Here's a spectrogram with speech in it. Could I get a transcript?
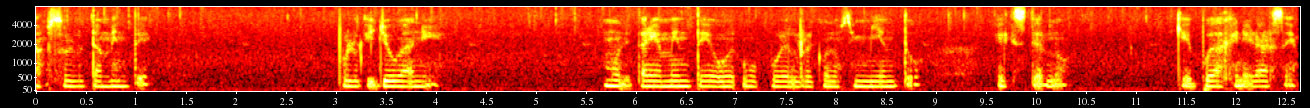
absolutamente por lo que yo gane monetariamente o, por el reconocimiento externo que pueda generarse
